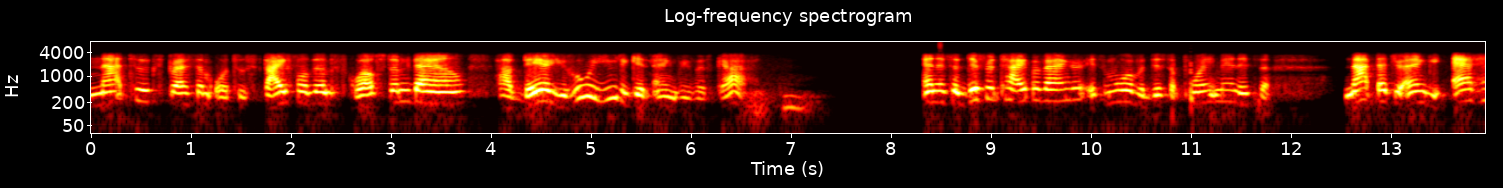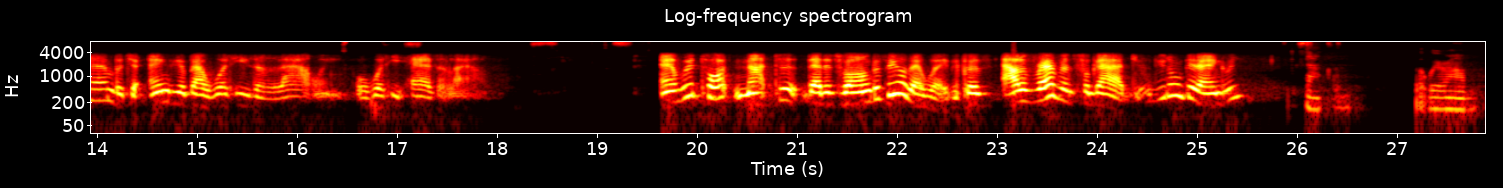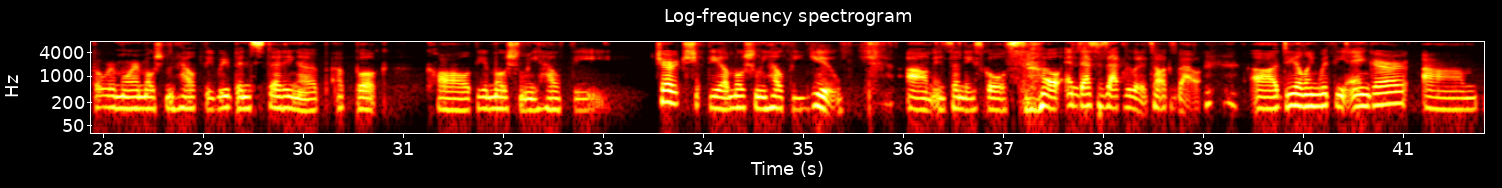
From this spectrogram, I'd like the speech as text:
not to express them or to stifle them, squelch them down. How dare you? Who are you to get angry with God? And it's a different type of anger. It's more of a disappointment. It's a not that you're angry at him, but you're angry about what he's allowing or what he has allowed. And we're taught not to that it's wrong to feel that way because out of reverence for God, you, you don't get angry. Exactly. But we're um but we're more emotionally healthy. We've been studying a, a book called The Emotionally Healthy church, the emotionally healthy you, um, in Sunday school. So, and that's exactly what it talks about. Uh, dealing with the anger, um,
